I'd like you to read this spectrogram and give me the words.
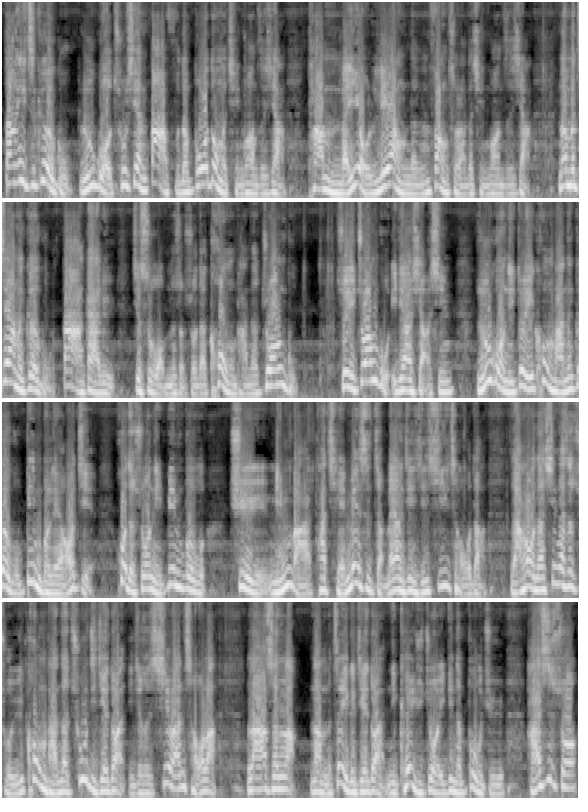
当一只个股如果出现大幅的波动的情况之下，它没有量能放出来的情况之下，那么这样的个股大概率就是我们所说的控盘的庄股。所以庄股一定要小心。如果你对于控盘的个股并不了解，或者说你并不去明白它前面是怎么样进行吸筹的，然后呢，现在是处于控盘的初级阶段，也就是吸完筹了，拉升了，那么这个阶段你可以去做一定的布局，还是说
